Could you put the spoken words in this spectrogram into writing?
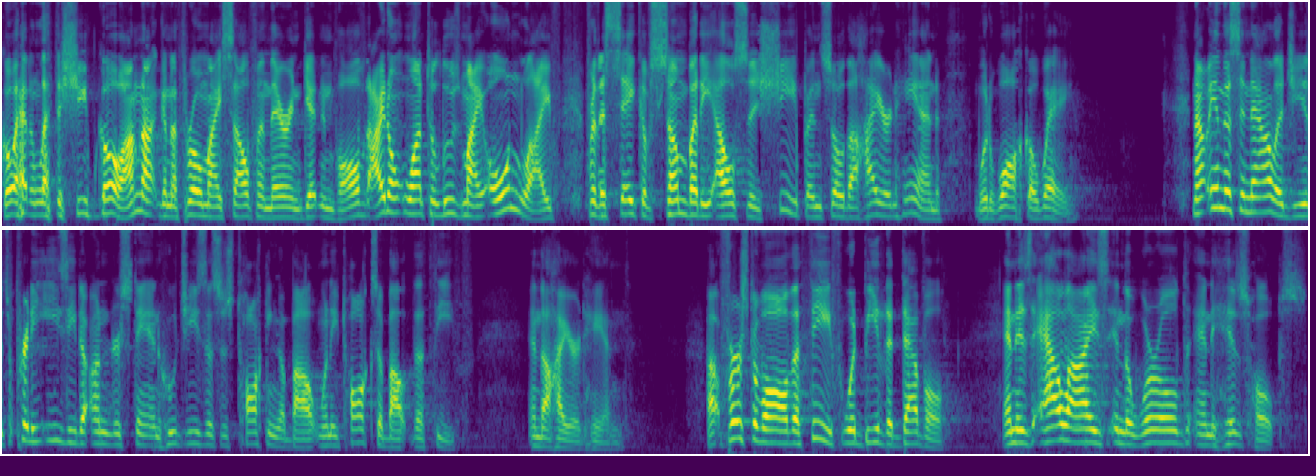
go ahead and let the sheep go. I'm not going to throw myself in there and get involved. I don't want to lose my own life for the sake of somebody else's sheep. And so the hired hand would walk away. Now, in this analogy, it's pretty easy to understand who Jesus is talking about when he talks about the thief and the hired hand. Uh, first of all, the thief would be the devil and his allies in the world and his hopes.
